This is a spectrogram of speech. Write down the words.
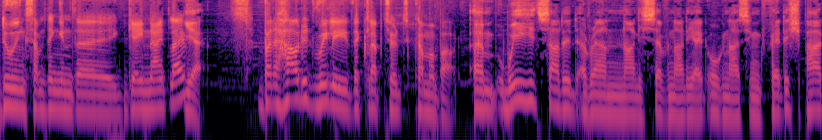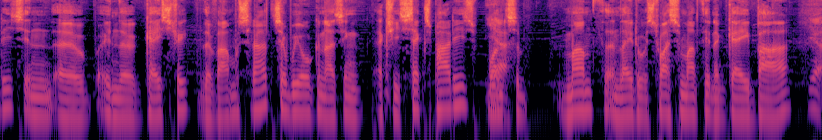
doing something in the gay nightlife. Yeah. But how did really the Club Church come about? Um, we started around 97, 98 organizing fetish parties in uh, in the gay street, the Warmoesstraat. So we're organizing actually sex parties Yeah. once a month, and later it was twice a month in a gay bar. Yeah.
